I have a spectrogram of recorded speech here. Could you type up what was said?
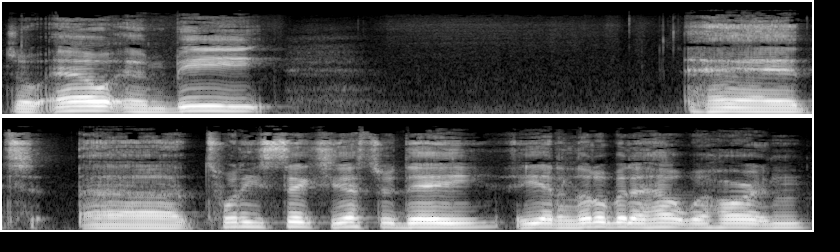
Joel Embiid. Had uh, 26 yesterday. He had a little bit of help with Harden,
